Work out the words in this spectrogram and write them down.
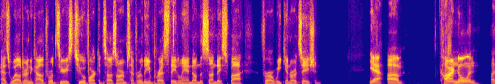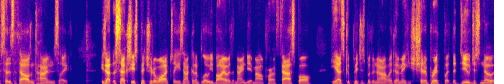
as well during the College World Series. Two of Arkansas's arms have really impressed. They land on the Sunday spot for our weekend rotation. Yeah. Um, Connor Noland, I've said this a thousand times, like he's not the sexiest pitcher to watch. Like he's not going to blow you by with a 98 mile per hour fastball. He has good pitches, but they're not like going to make you shit a brick. But the dude just know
